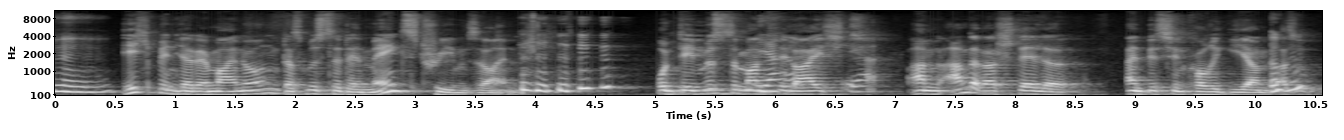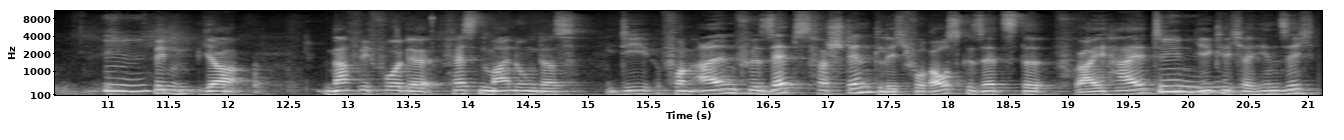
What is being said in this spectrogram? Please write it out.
Hm. Ich bin ja der Meinung, das müsste der Mainstream sein. Und den müsste man ja, vielleicht ja. an anderer Stelle ein bisschen korrigieren. Mhm. Also ich mhm. bin ja nach wie vor der festen Meinung, dass die von allen für selbstverständlich vorausgesetzte Freiheit mhm. in jeglicher Hinsicht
